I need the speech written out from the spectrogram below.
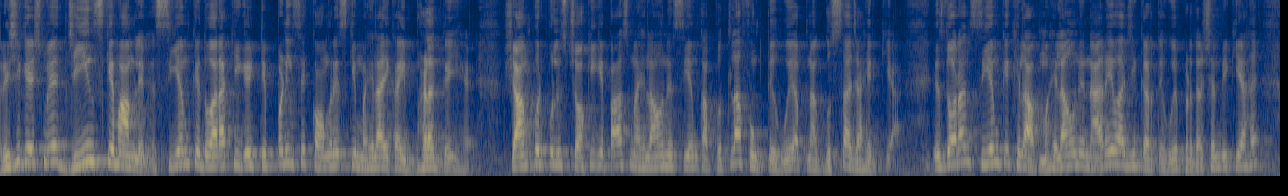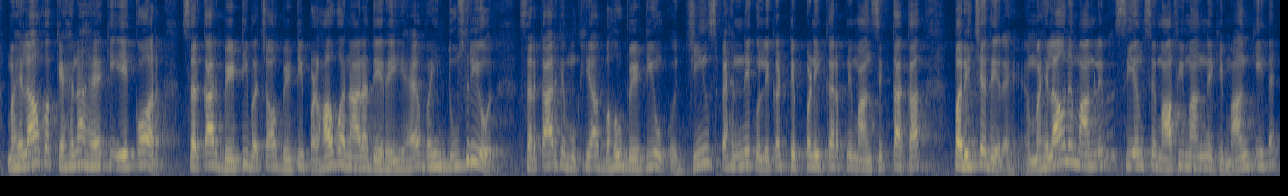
ऋषिकेश में जीन्स के मामले में सीएम के द्वारा की गई टिप्पणी से कांग्रेस की महिला इकाई भड़क गई है। श्यामपुर पुलिस चौकी के पास महिलाओं ने सीएम का पुतला फूंकते हुए अपना गुस्सा ज़ाहिर किया। इस दौरान सीएम के खिलाफ महिलाओं ने नारेबाजी करते हुए प्रदर्शन भी किया है। महिलाओं का कहना है कि एक और, सरकार बेटी बचाओ, बेटी पढ़ाओ का नारा दे रही है। वहीं दूसरी ओर, सरकार के मुखिया बहु बेटियों को जीन्स पहनने को लेकर टिप्पणी कर अपनी मानसिकता का परिचय दे रहे हैं। महिलाओं ने मामले में सीएम से माफ़ी मांगने की मांग की है।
